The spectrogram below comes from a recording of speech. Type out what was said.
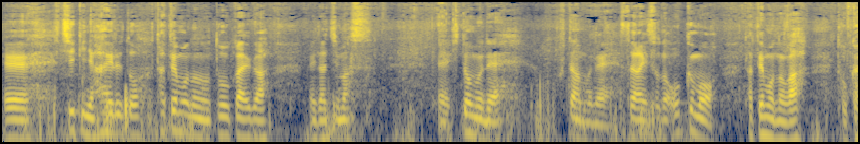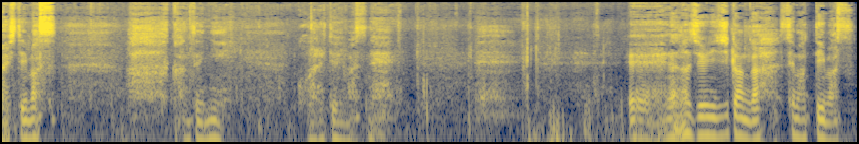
えー地域に入ると建物の倒壊が目立ちます、えー、1棟2棟さらにその奥も建物が倒壊しています、はあ完全に壊れていますね、えー72時間が迫っています。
